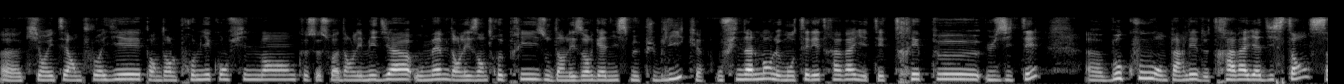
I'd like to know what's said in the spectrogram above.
euh, qui ont été employés pendant le premier confinement, que ce soit dans les médias ou même dans les entreprises ou dans les organismes publics, où finalement le mot télétravail était très peu usité. Euh, beaucoup ont parlé de travail à distance,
